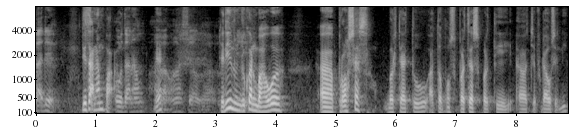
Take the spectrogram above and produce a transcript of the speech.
Tak ada? Dia tak nampak. Oh, tak nampak. Ya? Masya Allah. Jadi menunjukkan bahawa uh, proses bertatu ataupun seperti seperti uh, Cik Daus ini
